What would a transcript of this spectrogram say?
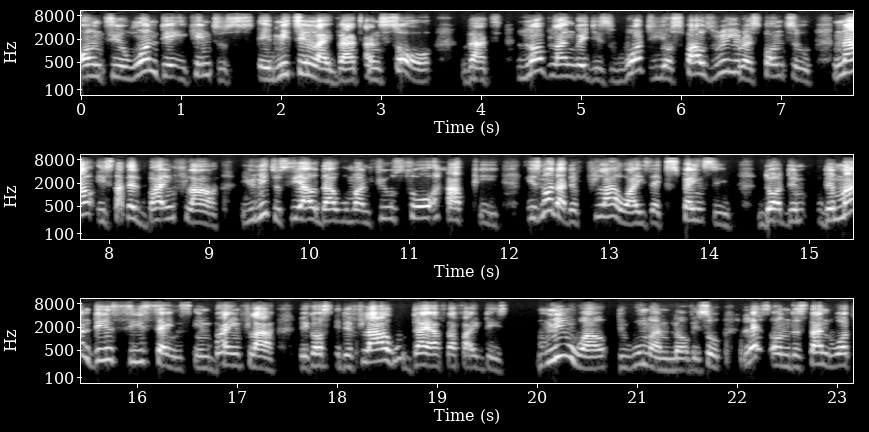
until one day he came to a meeting like that and saw that love language is what your spouse really respond to. Now he started buying flower. You need to see how that woman feels so happy. It's not that the flower is expensive. The, the, the man didn't see sense in buying flower because the flower would die after five days. Meanwhile, the woman love it. So let's understand what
